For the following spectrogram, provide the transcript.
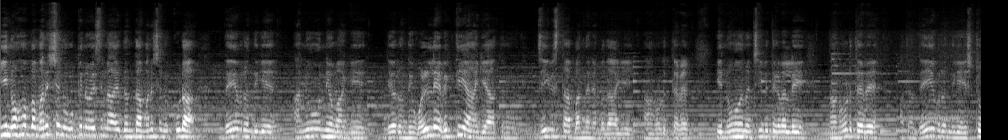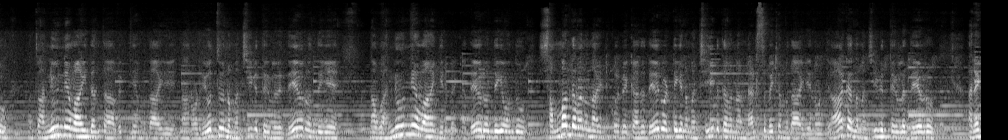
ಈ ನೋಹಂಬ ಮನುಷ್ಯನು ಉಪ್ಪಿನ ವಯಸ್ಸಿನ ಮನುಷ್ಯನು ಕೂಡ ದೇವರೊಂದಿಗೆ ಅನ್ಯೋನ್ಯವಾಗಿ ದೇವರೊಂದಿಗೆ ಒಳ್ಳೆಯ ವ್ಯಕ್ತಿಯಾಗಿ ಆತನು ಜೀವಿಸ್ತಾ ಬಂದನೆಂಬುದಾಗಿ ನಾವು ನೋಡುತ್ತೇವೆ. ಈ ನೋವನ್ನು ಜೀವಿತಗಳಲ್ಲಿ ನಾವು ನೋಡುತ್ತೇವೆ, ಆತನ ದೇವರೊಂದಿಗೆ ಎಷ್ಟು ಮತ್ತು ಅನ್ಯೂನ್ಯವಾಗಿದ್ದಂತಹ ವ್ಯಕ್ತಿ ಎಂಬುದಾಗಿ ನಾವು ನೋಡಿದ್ವಿ ಇವತ್ತು ನಮ್ಮ ಜೀವಿತಗಳಲ್ಲಿ ದೇವರೊಂದಿಗೆ ನಾವು ಅನ್ಯೋನ್ಯವಾಗಿರ್ಬೇಕು. ದೇವರೊಂದಿಗೆ ಒಂದು ಸಂಬಂಧವನ್ನು ನಾವು ಇಟ್ಟುಕೊಳ್ಬೇಕಾದ ದೇವರೊಟ್ಟಿಗೆ ನಮ್ಮ ಜೀವಿತವನ್ನು ನಡೆಸಬೇಕೆಂಬುದಾಗಿ ನೋಡ್ತೀವಿ. ಆಗ ನಮ್ಮ ಜೀವಿತಗಳಲ್ಲಿ ದೇವರು ಅನೇಕ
